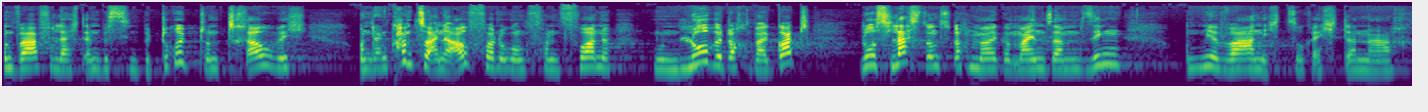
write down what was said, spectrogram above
und war vielleicht ein bisschen bedrückt und traurig. Und dann kommt so eine Aufforderung von vorne, nun lobe doch mal Gott, los, lasst uns doch mal gemeinsam singen. Und mir war nicht so recht danach.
